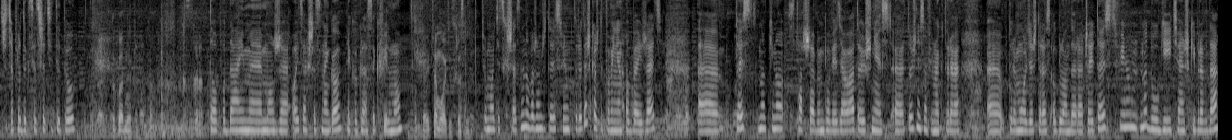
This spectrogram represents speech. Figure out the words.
Trzecia produkcja, trzeci tytuł. Dokładnie. To podajmy może Ojca Chrzestnego jako klasyk filmu. Okej, czemu ojciec chrzestny? Czemu Ojciec Chrzestny? No uważam, że to jest film, który też każdy powinien obejrzeć. E, to jest no, kino starsze, bym powiedziała. To już nie, jest, e, to już nie są filmy, które, e, które młodzież teraz ogląda raczej. To jest film no, długi, ciężki, prawda?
